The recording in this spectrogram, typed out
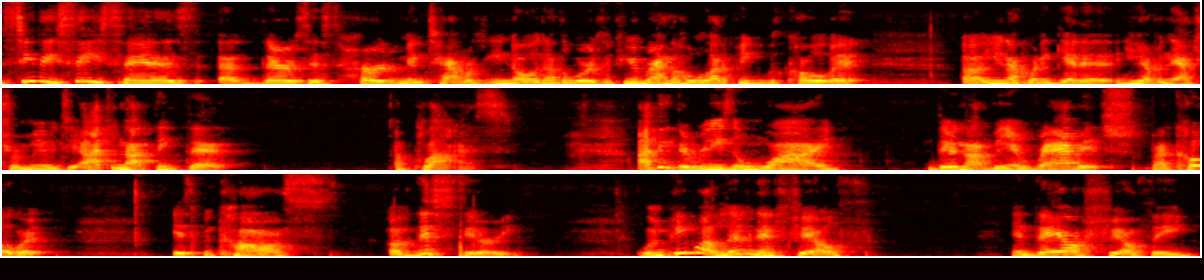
CDC says uh, there's this herd mentality. You know, in other words, if you're around a whole lot of people with COVID, uh, you're not going to get it. You have a natural immunity. I do not think that applies. I think the reason why they're not being ravaged by COVID is because of this theory. When people are living in filth and they are filthy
